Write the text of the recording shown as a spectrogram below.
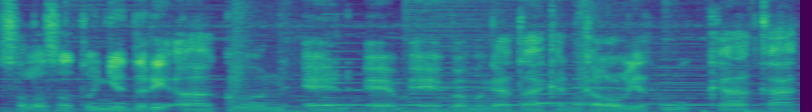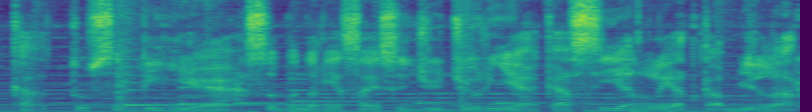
Salah satunya dari akun NMEBA mengatakan kalau lihat muka kakak tuh sedih ya. Sebenarnya saya sejujurnya kasihan lihat Kak Bilar.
